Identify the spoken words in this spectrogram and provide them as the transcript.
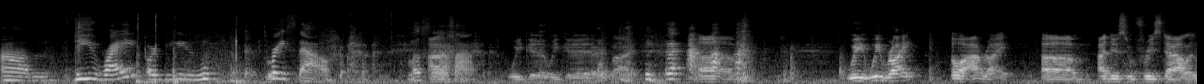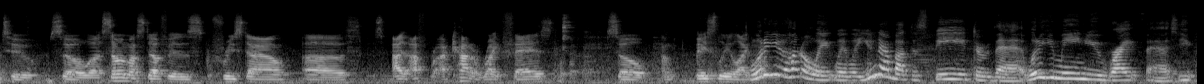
um, do you write or do you freestyle most of the Uh, time we good, we good, everybody. um, we we write. Oh, I write. Um, I do some freestyling too. So uh, some of my stuff is freestyle. Uh, I, I, I kind of write fast. So I'm basically like. what do you hold on wait wait wait you're not about to speed through that what do you mean you write fast you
